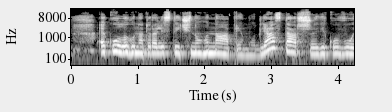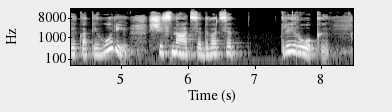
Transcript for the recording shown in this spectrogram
еколого-натуралістичного напряму для старшої вікової категорії 16-23 роки.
